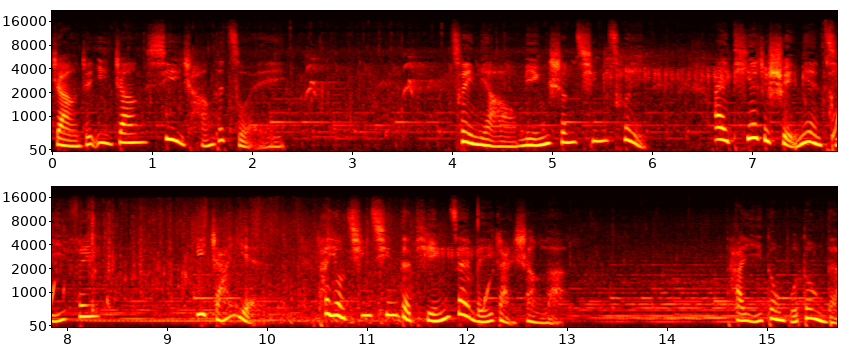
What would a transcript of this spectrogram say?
长着一张细长的嘴。翠鸟鸣声清脆，爱贴着水面疾飞。一眨眼，它又轻轻地停在桅杆上了。它一动不动地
